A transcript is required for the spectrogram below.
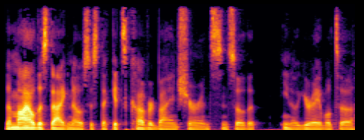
the mildest diagnosis that gets covered by insurance, and so that you know you're able to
